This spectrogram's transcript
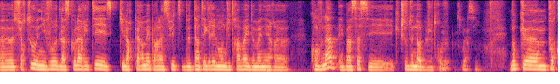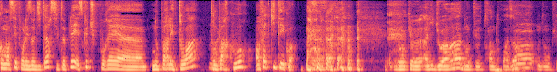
euh, surtout au niveau de la scolarité, ce qui leur permet par la suite de d'intégrer le monde du travail de manière convenable, et ben ça c'est quelque chose de noble, je trouve. Merci. Donc, euh, pour commencer, pour les auditeurs, s'il te plaît, est-ce que tu pourrais euh, nous parler de toi, ton parcours, en fait, qui t'es, quoi? Donc euh, Ali Djouara, donc 33 ans, donc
